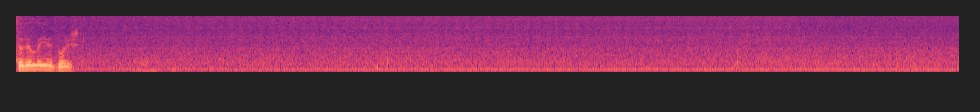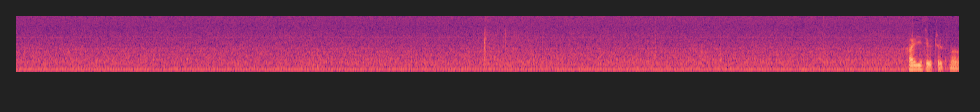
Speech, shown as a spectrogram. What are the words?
Садила и дворище. Ходите в мол?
